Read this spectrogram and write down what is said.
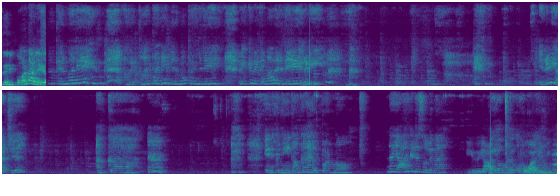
சரி போனாலே பெருமாளே அவரை பார்த்தாலே என்னமோ பண்ணுதே வெக்க வெக்கமா வருதே என்னடி என்னடி ஆச்சு அக்கா. எனக்கு நீ தான்க்கா ஹெல்ப் பண்ணணும் நான் யார்கிட்ட சொல்லுவேன் இது யார்? ஓ அது இருக்கு.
